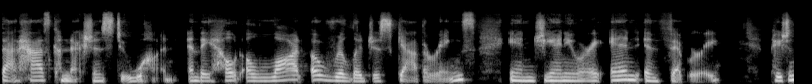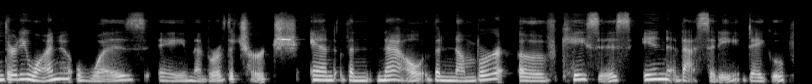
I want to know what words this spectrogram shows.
that has connections to Wuhan, and they held a lot of religious gatherings in January and in February. Patient 31 was a member of the church, and the, now the number of cases in that city, Daegu,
